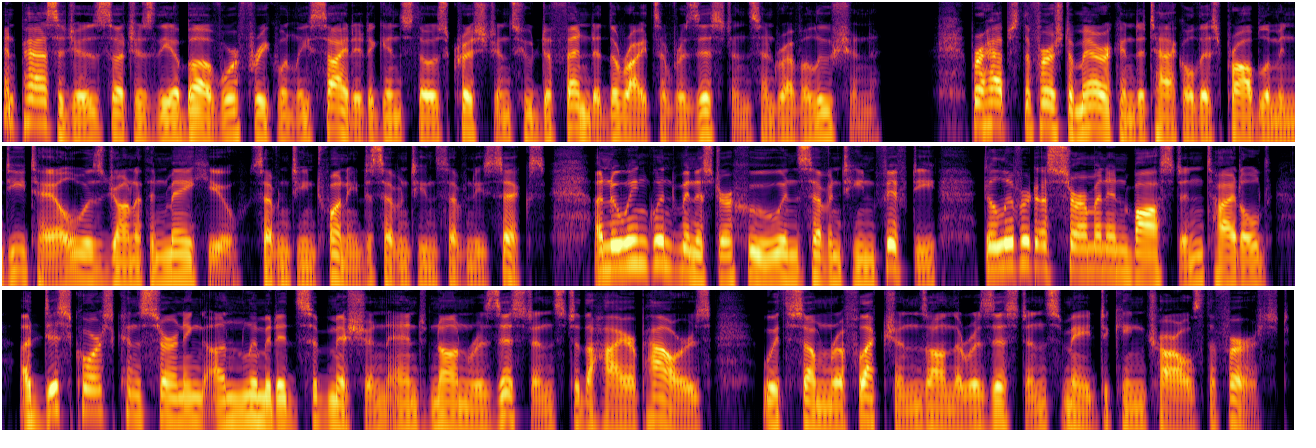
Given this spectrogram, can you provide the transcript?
and passages such as the above were frequently cited against those Christians who defended the rights of resistance and revolution. Perhaps the first American to tackle this problem in detail was Jonathan Mayhew, 1720 to 1776, a New England minister who, in 1750, delivered a sermon in Boston titled A Discourse Concerning Unlimited Submission and Non Resistance to the Higher Powers, with some reflections on the resistance made to King Charles I.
